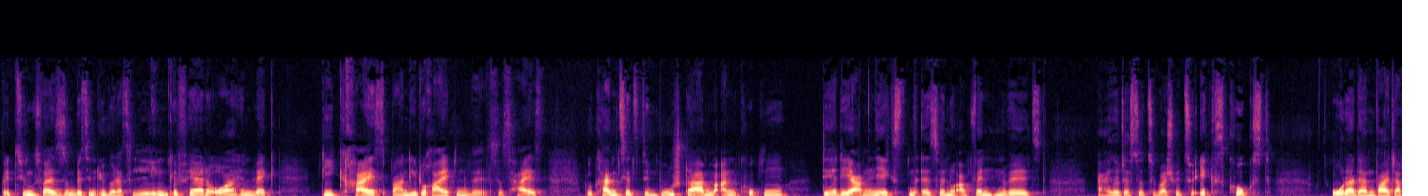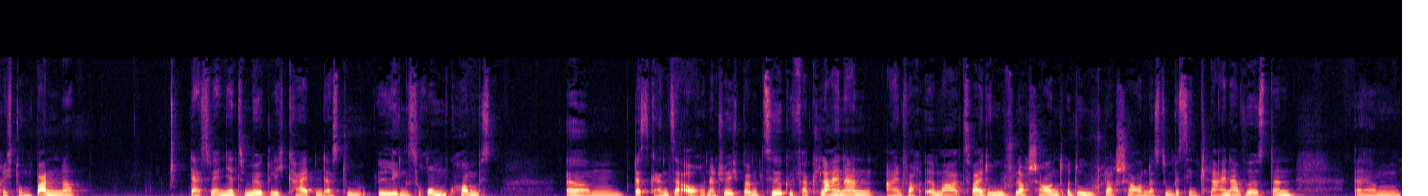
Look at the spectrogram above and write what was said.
beziehungsweise so ein bisschen über das linke Pferdeohr hinweg, die Kreisbahn, die du reiten willst. Das heißt, du kannst jetzt den Buchstaben angucken, der dir am nächsten ist, wenn du abwenden willst. Also, dass du zum Beispiel zu X guckst oder dann weiter Richtung Bande. Das wären jetzt Möglichkeiten, dass du links rumkommst das Ganze auch natürlich beim Zirkel verkleinern. Einfach immer zweite Hufschlag schauen, dritte Hufschlag schauen, dass du ein bisschen kleiner wirst dann. Ähm,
